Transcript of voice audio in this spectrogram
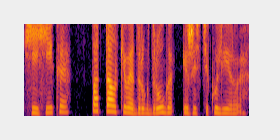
хихикая, подталкивая друг друга и жестикулируя.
